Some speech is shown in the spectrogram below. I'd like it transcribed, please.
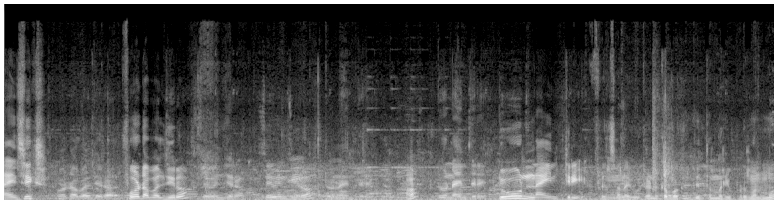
Nine six four double zero four double zero seven zero seven zero two nine three. Two nine three. Two nine three. Friends అలాగే వెనక పక్కన చూద్దాం మరి ఇప్పుడు మనము.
